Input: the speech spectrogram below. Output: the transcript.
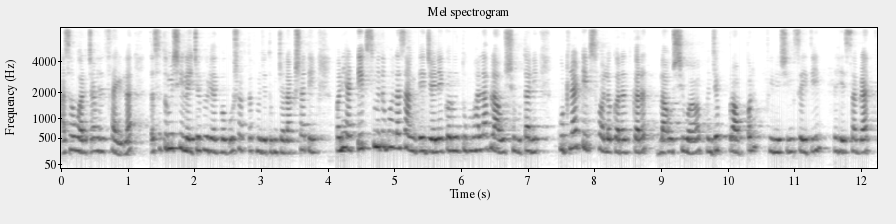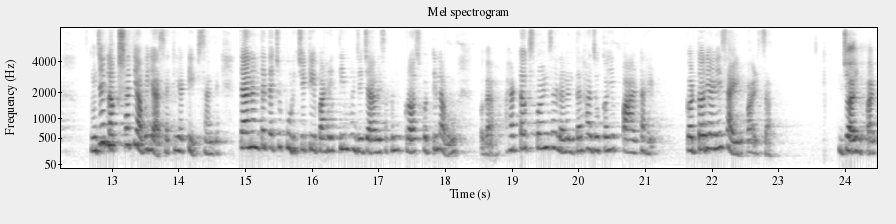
असं वरच्या साईडला तसं तुम्ही शिलाईच्या व्हिडिओत बघू शकतात म्हणजे तुमच्या लक्षात येईल. पण ह्या टिप्स मी तुम्हाला सांगते जेणेकरून तुम्हाला ब्लाऊज शिवताना कुठल्या टिप्स फॉलो करत करत ब्लाऊज शिवावं म्हणजे प्रॉपर फिनिशिंग्स येतील तर हे सगळ्यात म्हणजे लक्षात यावं यासाठी ह्या टिप्स सांगते. त्यानंतर त्याची पुढची टिप आहे ती म्हणजे ज्यावेळेस आपण क्रॉस पट्टी लावू बघा हा टक्स पॉईंट झाल्यानंतर हा जो काही पार्ट आहे कटोरी आणि साईड पार्टचा जॉईंट पार्ट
